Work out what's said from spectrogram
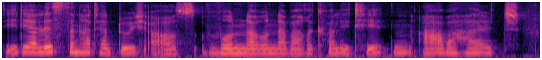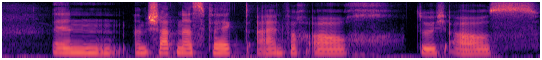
Die Idealistin hat ja durchaus wunder, wunderbare Qualitäten, aber halt in, im Schattenaspekt einfach auch durchaus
